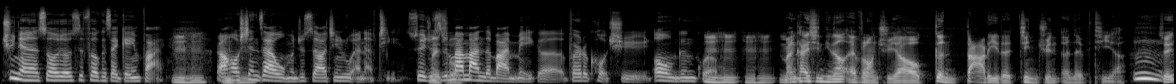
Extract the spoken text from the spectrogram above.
去年的时候就是 focus 在 GameFi，、然后现在我们就是要进入 NFT，所以就是慢慢的把每个 vertical 去 own 跟 grow。嗯嗯哼，蛮开心听到 Avalanche 要更大力的进军 NFT 啊。嗯，所以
